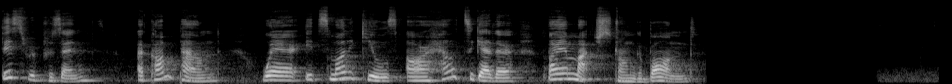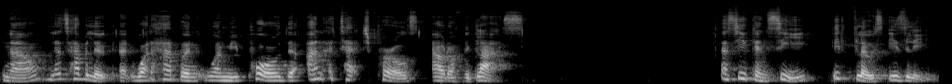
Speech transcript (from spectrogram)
This represents a compound where its molecules are held together by a much stronger bond. Now, let's have a look at what happened when we pour the unattached pearls out of the glass. As you can see, it flows easily.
